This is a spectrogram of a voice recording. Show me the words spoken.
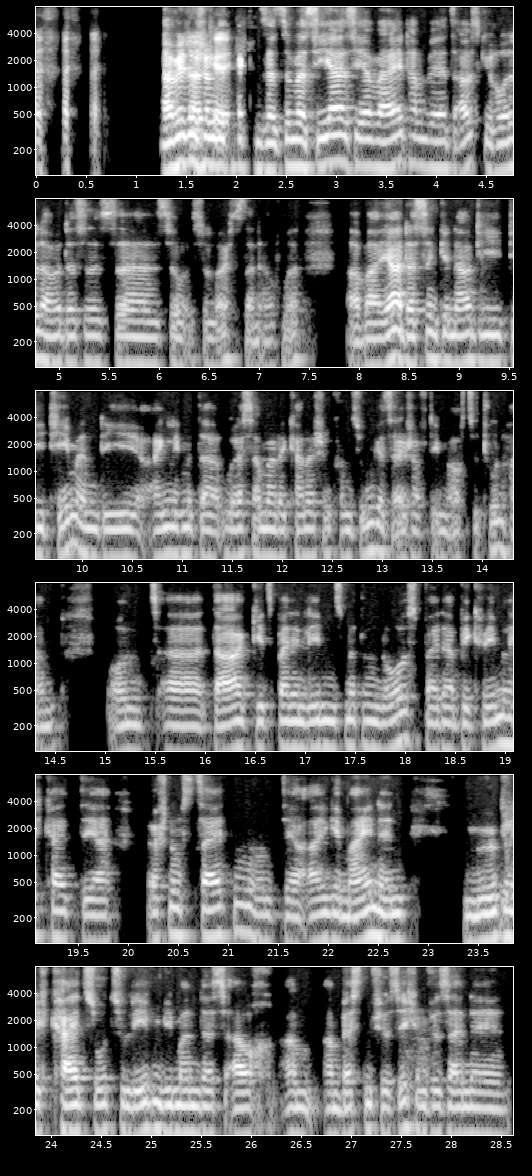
Aber wie du schon Okay. gesagt hast, jetzt sind wir sehr, sehr weit, haben wir jetzt ausgeholt, aber das ist, äh, so, so läuft es dann auch mal. Aber ja, das sind genau die, die Themen, die eigentlich mit der US-amerikanischen Konsumgesellschaft eben auch zu tun haben. Und äh, da geht es bei den Lebensmitteln los, bei der Bequemlichkeit der Öffnungszeiten und der allgemeinen Möglichkeit, so zu leben, wie man das auch am, am besten für sich und für seine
